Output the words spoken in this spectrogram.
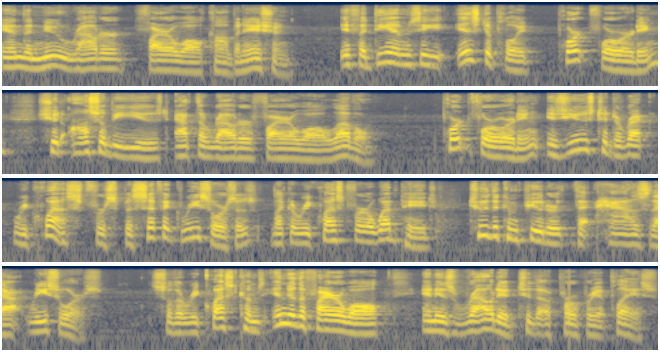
and the new router firewall combination. If a DMZ is deployed, port forwarding should also be used at the router firewall level. Port forwarding is used to direct requests for specific resources, like a request for a web page, to the computer that has that resource. So the request comes into the firewall and is routed to the appropriate place.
